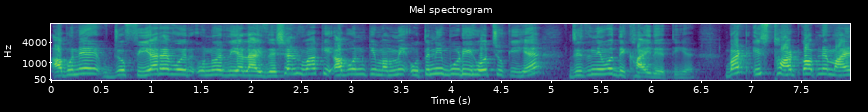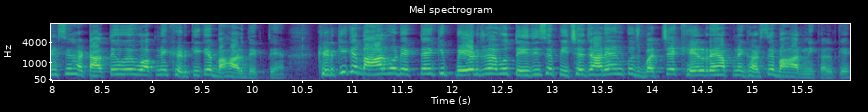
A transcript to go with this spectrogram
अब उन्हें जो फियर है वो उन्हें रियलाइजेशन हुआ कि अब उनकी मम्मी उतनी बूढ़ी हो चुकी है जितनी वो दिखाई देती है। बट इस थॉट को अपने माइंड से हटाते हुए वो अपने खिड़की के बाहर देखते हैं। खिड़की के बाहर वो देखते हैं कि पेड़ जो है वो तेज़ी से पीछे जा रहे हैं, कुछ बच्चे खेल रहे हैं अपने घर से बाहर निकल के।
